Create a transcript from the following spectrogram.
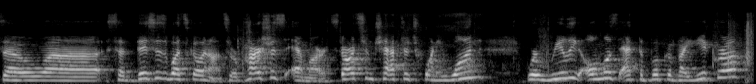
so, uh, so this is what's going on. So Parshas Emor. Starts from chapter 21. We're really almost at the book of Vayikra.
